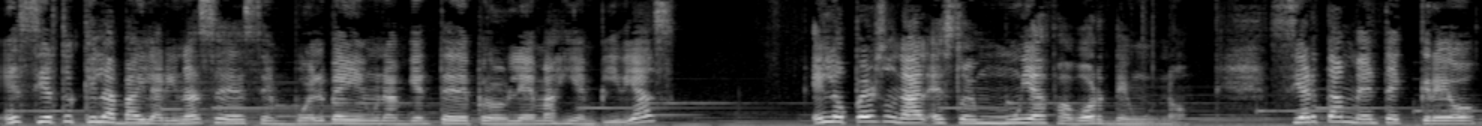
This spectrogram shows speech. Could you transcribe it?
¿Es cierto que las bailarinas se desenvuelven en un ambiente de problemas y envidias? En lo personal estoy muy a favor de un no. Ciertamente creo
